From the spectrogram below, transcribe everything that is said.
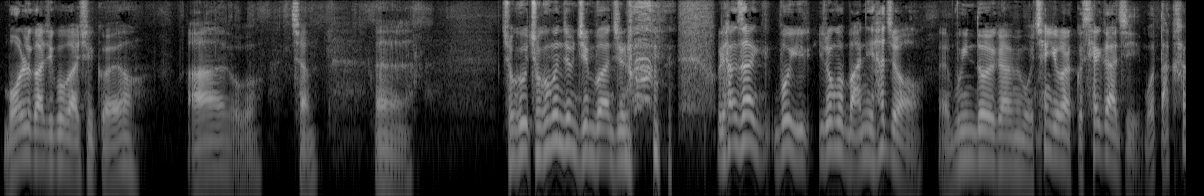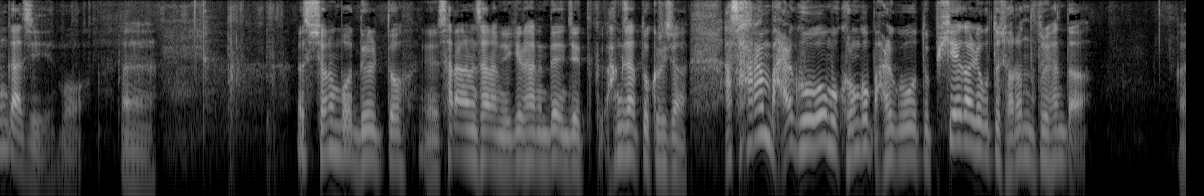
뭘 가지고 가실 거예요? 아, 이거 참. 예. 조금, 조금은 좀 진부한 질문. 우리 항상 뭐 이런 거 많이 하죠. 예, 무인도에 가면 뭐 챙겨갈 거 세 가지, 뭐 딱 한 가지, 뭐. 예. 그래서 저는 뭐 늘또 예, 사랑하는 사람 얘기를 하는데 이제 그 항상 또 그러잖아. 아, 사람 말고 뭐 그런 거 말고 또 피해 가려고 또 저런 소리 한다. 예.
